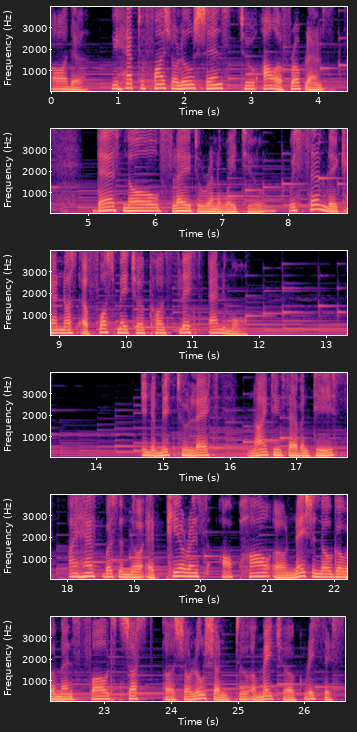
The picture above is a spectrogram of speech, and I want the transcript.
other. We have to find solutions to our problems. There's no place to run away to. We simply cannot afford major conflicts anymore. In the mid to late 1970s, I had personal experience of how a national government found such a solution to a major crisis.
